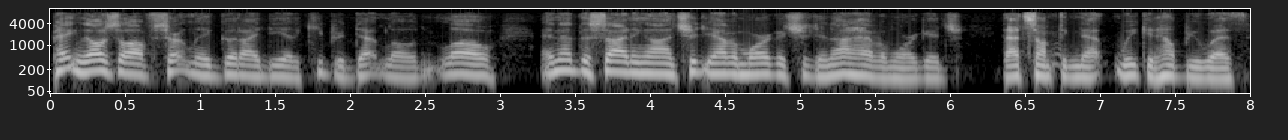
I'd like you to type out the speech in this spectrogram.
paying those off certainly a good idea to keep your debt load low. And then deciding on should you have a mortgage, should you not have a mortgage. That's something that we can help you with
